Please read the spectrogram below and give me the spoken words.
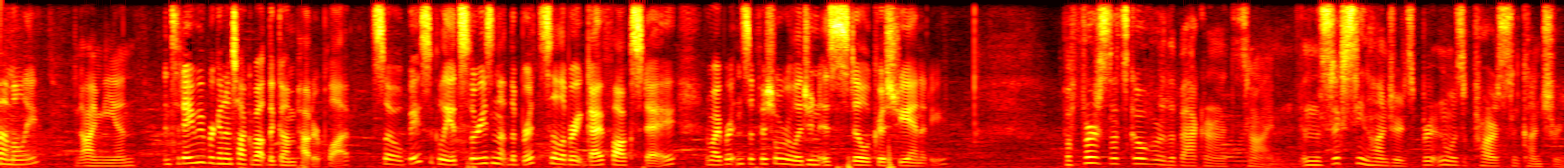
Emily, And I'm Ian. and today we were going to talk about the gunpowder plot. So basically, it's the reason that the Brits celebrate Guy Fawkes Day and why Britain's official religion is still Christianity. But first, let's go over the background at the time. In the 1600s, Britain was a Protestant country.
